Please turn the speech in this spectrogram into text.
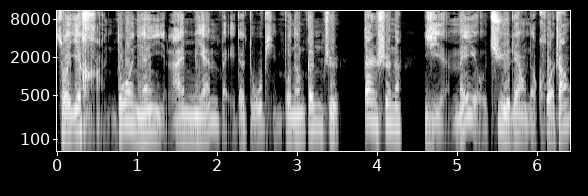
所以很多年以来，缅北的毒品不能根治，但是呢，也没有巨量的扩张。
